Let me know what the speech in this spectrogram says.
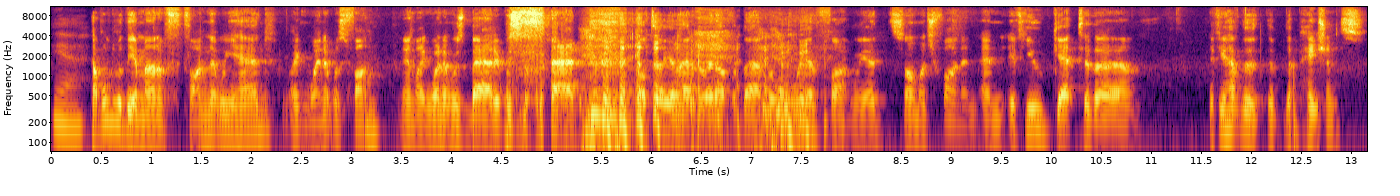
yeah. coupled with the amount of fun that we had, like when it was fun, and like when it was bad, it was bad. I'll tell you that right off the bat. But when we had fun, we had so much fun. And and if you get to the, if you have the the, the patience,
